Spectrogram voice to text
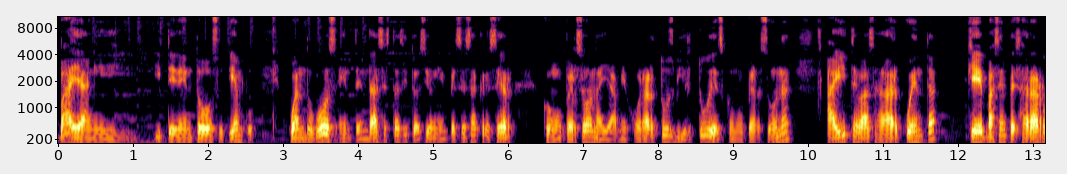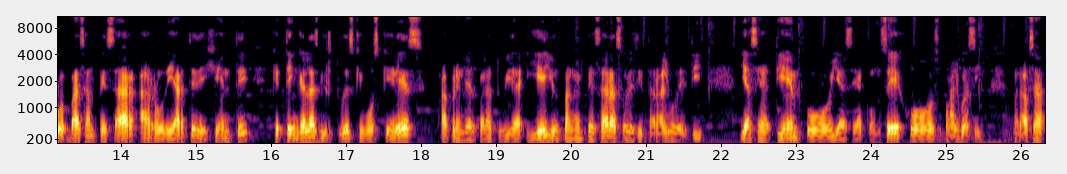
vayan y, te den todo su tiempo. Cuando vos entendás esta situación y empeces a crecer como persona y a mejorar tus virtudes como persona, ahí te vas a dar cuenta que vas a empezar a, vas a, empezar a rodearte de gente que tenga las virtudes que vos querés aprender para tu vida y ellos van a empezar a solicitar algo de ti, ya sea tiempo, ya sea consejos o algo así, O sea,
